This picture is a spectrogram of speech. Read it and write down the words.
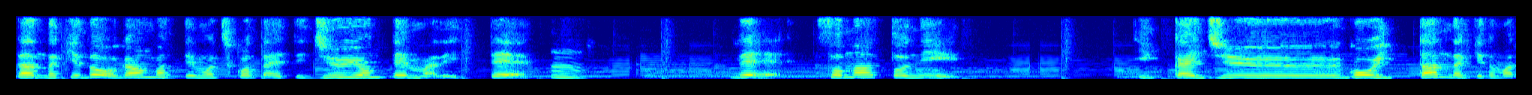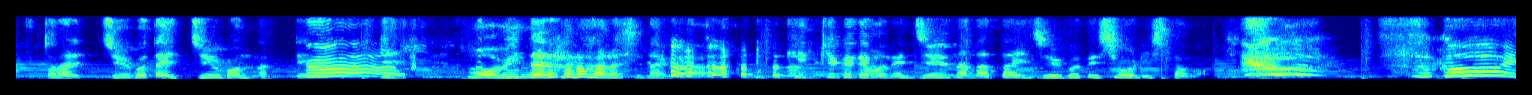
なんだけど頑張って持ちこたえて14点までいってうん。でその後に1回15いったんだけどまた取られて15対15になってうわでもうみんなでハラハラしながら ー結局でもね17対15で勝利したの。すごい。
